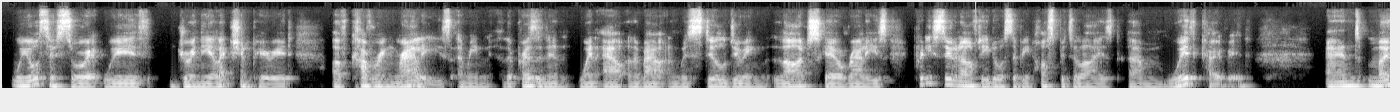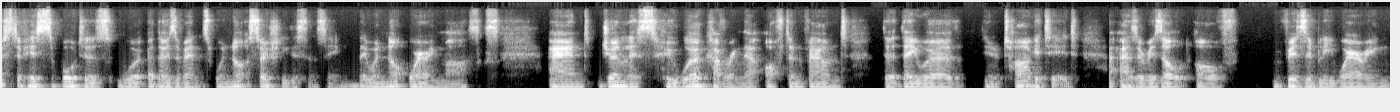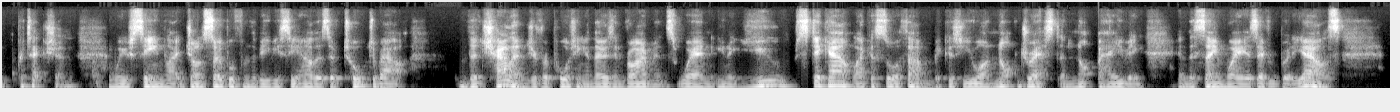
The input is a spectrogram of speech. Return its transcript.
we also saw it with during the election period of covering rallies. I mean, the president went out and about and was still doing large scale rallies pretty soon after he'd also been hospitalized um, with COVID. And most of his supporters were at those events were not socially distancing. They were not wearing masks. And journalists who were covering that often found that they were you know, targeted as a result of visibly wearing protection. And we've seen like Jon Sopel from the BBC and others have talked about the challenge of reporting in those environments when you know you stick out like a sore thumb because you are not dressed and not behaving in the same way as everybody else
